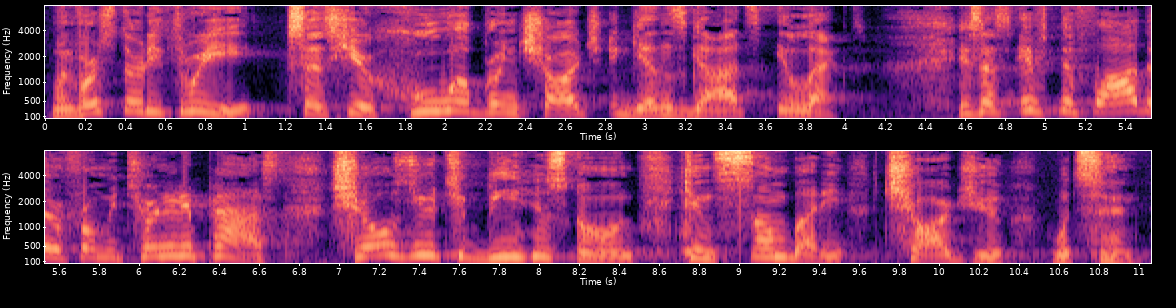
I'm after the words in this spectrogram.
When verse 33 says here, who will bring charge against God's elect? He says, if the Father from eternity past chose you to be his own, can somebody charge you with sin?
